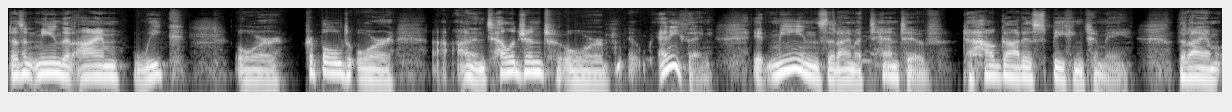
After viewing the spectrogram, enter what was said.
doesn't mean that I'm weak or crippled or uh, unintelligent or anything. It means that I'm attentive to how God is speaking to me, that I am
